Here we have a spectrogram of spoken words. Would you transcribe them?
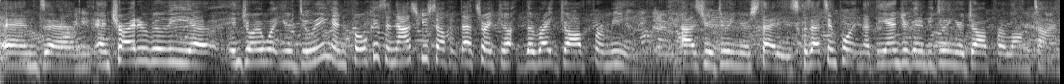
And, um, and try to really uh, enjoy what you're doing and focus and ask yourself if that's right the right job for me as you're doing your studies, because that's important. At the end, you're going to be doing your job for a long time.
